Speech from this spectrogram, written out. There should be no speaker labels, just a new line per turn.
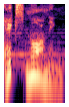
next morning.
